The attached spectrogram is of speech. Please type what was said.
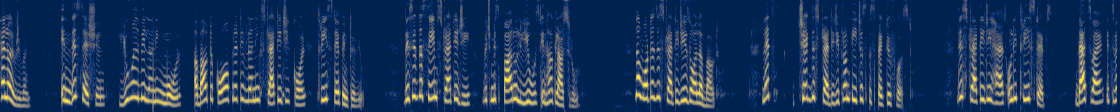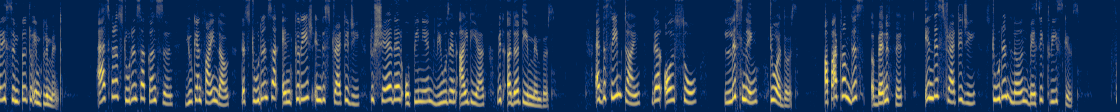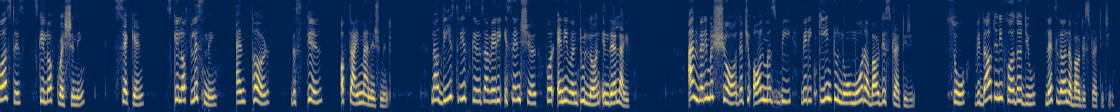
Hello everyone. In this session, you will be learning more about a cooperative learning strategy called three-step interview. This is the same strategy which Ms. Parul used in her classroom. Now what is this strategy is all about? Let's check this strategy from teacher's perspective first. This strategy has only three steps. That's why it's very simple to implement. As far as students are concerned, you can find out that students are encouraged in this strategy to share their opinion, views and ideas with other team members. At the same time, they are also listening to others. Apart from this uh, benefit, in this strategy, students learn basic three skills. First is skill of questioning, second, skill of listening and third, the skill of time management. Now these three skills are very essential for anyone to learn in their life. I am very much sure that you all must be very keen to know more about this strategy. So without any further ado, let's learn about this strategy.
